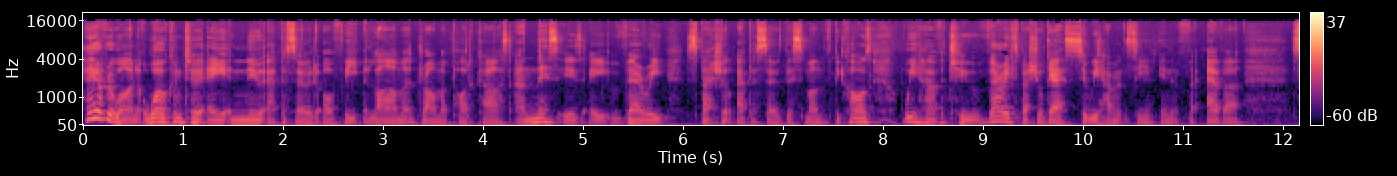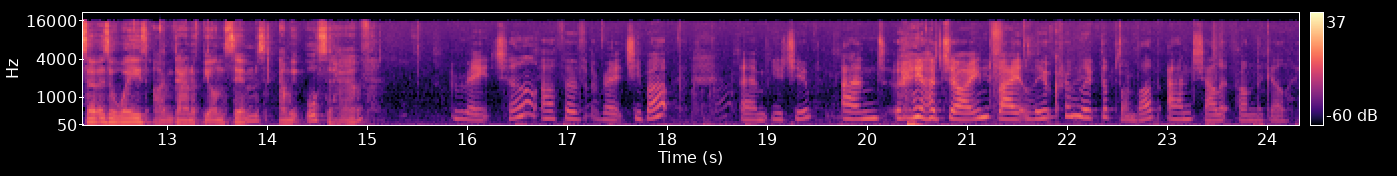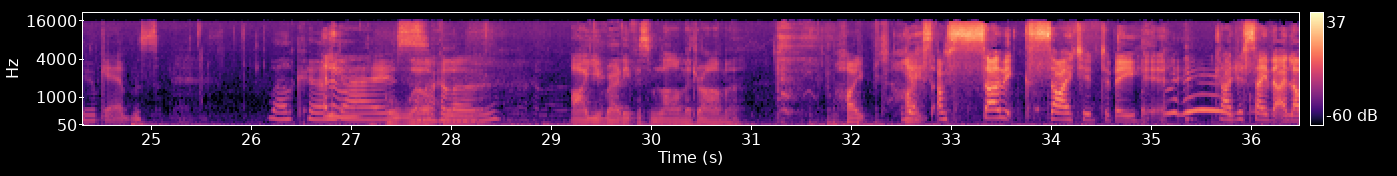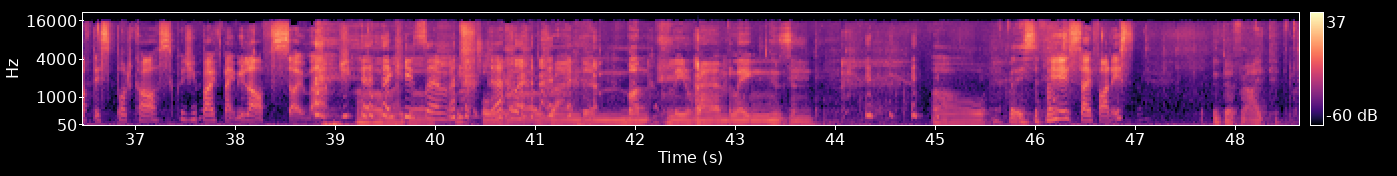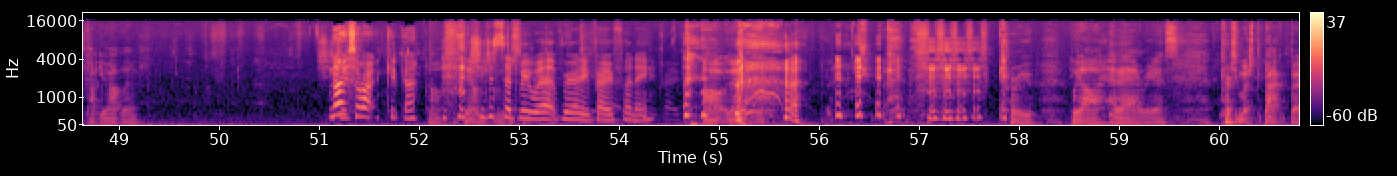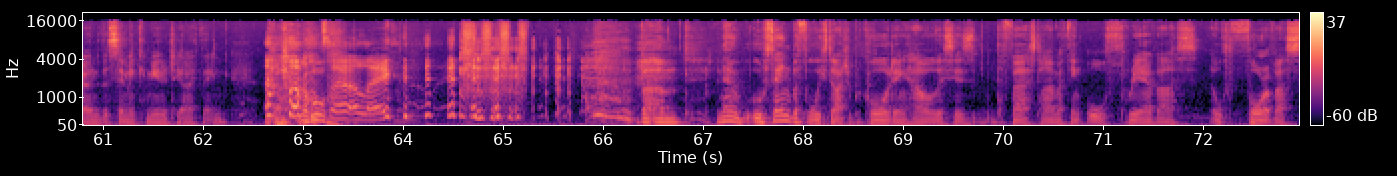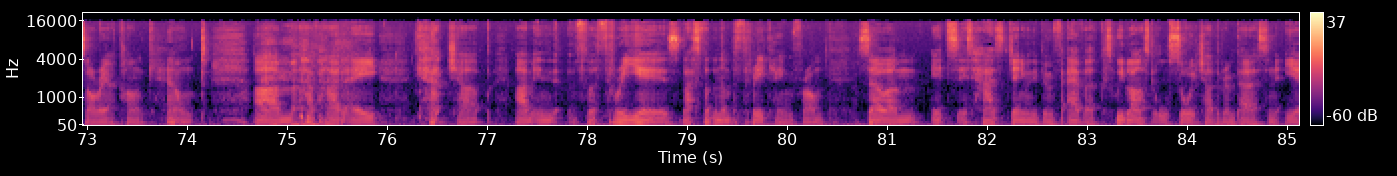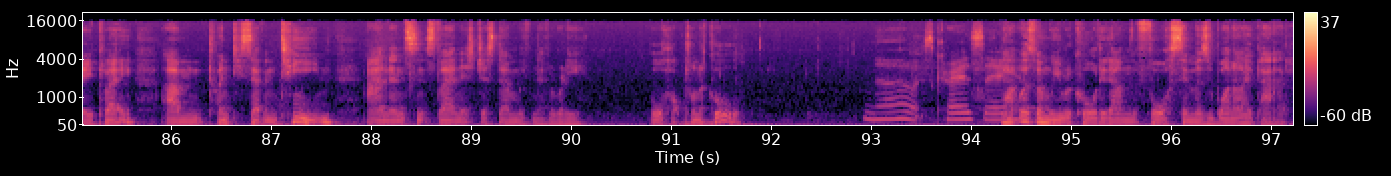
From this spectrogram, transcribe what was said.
Hey everyone, welcome to a new episode of the Llama Drama Podcast, and this is a very special episode this month because we have two very special guests who we haven't seen in forever. So, as always, I'm Dan of Beyond Sims, and we also have Rachel off of Rachie Bop, um, YouTube, and we are joined by Luke from Luke the Plumbob and Charlotte from The Girl Who Games. Welcome, Hello. guys. Welcome. Hello. Are you ready for some llama drama? Hyped. hyped. Yes, I'm so excited to be here. Can I just say that I love this podcast because you both make me laugh so much. Oh Thank my you so gosh, much, All our random monthly ramblings and. Oh, but it's the it first. is so fun. It's oh, Go for it. I cut you out then. no, it's all right. Keep going. Oh, see, I'm- She just I'm said we were really very funny. Oh, no. True. We are hilarious. Pretty much the backbone of the simming community, I think. But, Oh, Totally. but um, no, we were saying before we started recording how this is the first time I think all three of us, all four of us, sorry, I can't count, um, have had a catch up um, in for three years. That's where the number three came from. So um, it's it has genuinely been forever because we last all saw each other in person at EA Play, um, 2017, and then since then it's just um, we've never really all hopped on a call. no, it's crazy. That was when we recorded um, Four Simmers One iPad.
